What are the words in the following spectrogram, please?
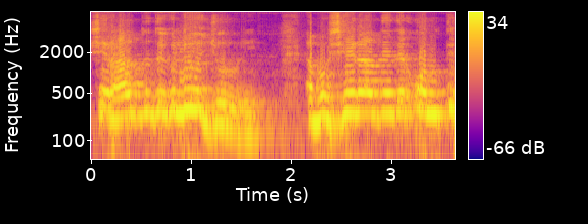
সেই রাজনীতিগুলিও জরুরি এবং সেই রাজনীতির অন্তিম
